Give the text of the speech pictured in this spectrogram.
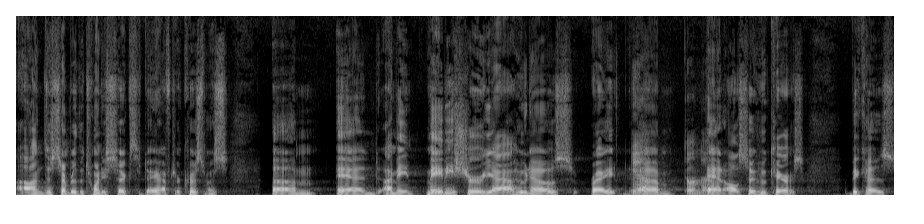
on December the 26th, the day after Christmas. Um, and I mean, maybe sure, yeah, who knows, right? Yeah, um, don't know. And also, who cares? Because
